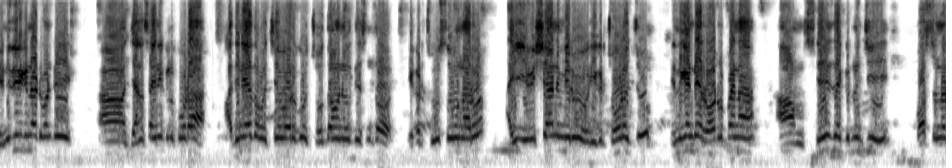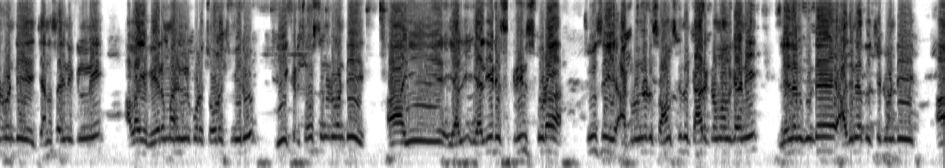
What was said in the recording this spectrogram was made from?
వెనుదిరిగినటువంటి జన సైనికులు కూడా అధినేత వచ్చే వరకు చూద్దామనే ఉద్దేశంతో ఇక్కడ చూస్తూ ఉన్నారు. ఈ విషయాన్ని మీరు ఇక్కడ చూడొచ్చు. ఎందుకంటే రోడ్ల పైన ఆ, స్టేజ్ దగ్గర నుంచి వస్తున్నటువంటి జన సైనికుల్ని అలాగే వీర మహిళలు కూడా చూడొచ్చు మీరు. ఇక్కడ చూస్తున్నటువంటి ఆ ఈ ఎల్ఈడి స్క్రీన్స్ కూడా చూసి అక్కడ ఉన్న సాంస్కృతిక కార్యక్రమాలు కానీ లేదనుకుంటే అధినేత వచ్చేటువంటి ఆ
